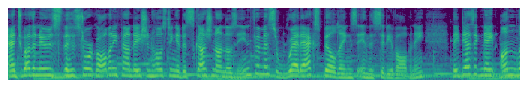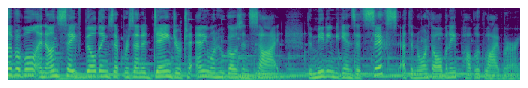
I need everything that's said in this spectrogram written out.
And to other news, the Historic Albany Foundation hosting a discussion on those infamous Red X buildings in the city of Albany. They designate unlivable and unsafe buildings that present a danger to anyone who goes inside. The meeting begins at 6 at the North Albany Public Library.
